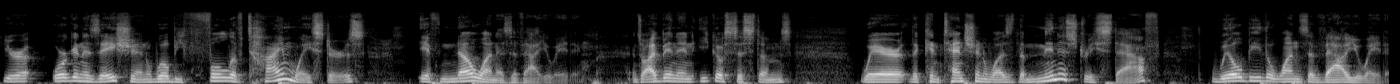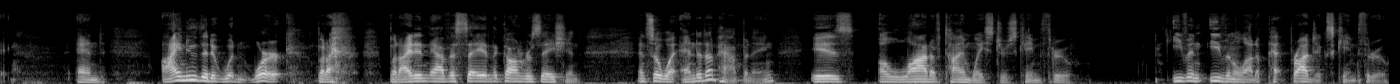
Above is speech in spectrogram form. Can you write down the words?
your organization will be full of time wasters if no one is evaluating. And so I've been in ecosystems where the contention was the ministry staff will be the ones evaluating. And I knew that it wouldn't work, but I but I didn't have a say in the conversation. And so what ended up happening is a lot of time wasters came through. Even even a lot of pet projects came through,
